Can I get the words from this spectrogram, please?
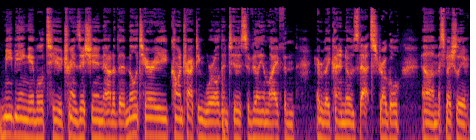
me being able to transition out of the military contracting world into civilian life and everybody kind of knows that struggle, um, especially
